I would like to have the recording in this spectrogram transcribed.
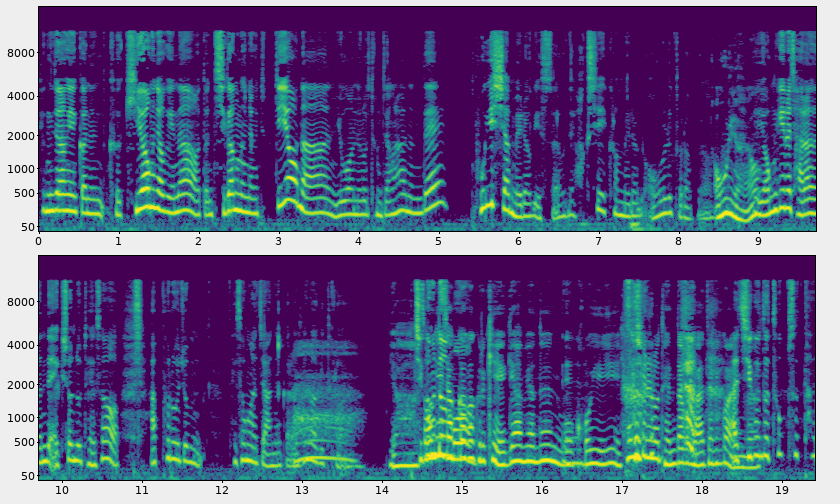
굉장히 그러니까는 그 기억력이나 어떤 지각 능력이 뛰어난 요원으로 등장을 하는데 보이시한 매력이 있어요. 근데 확실히 그런 매력이 어울리더라고요. 어울려요. 네, 연기를 잘하는데 액션도 돼서 앞으로 좀 대성하지 않을까라는 생각이 들어요. 야, 지금도 써니 작가가 뭐- 그렇게 얘기하면 뭐 네. 거의 현실로 된다고 봐야 되는 거 아닌가요? 아, 지금도 톱스타죠.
